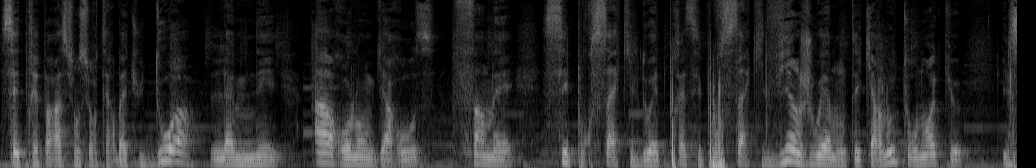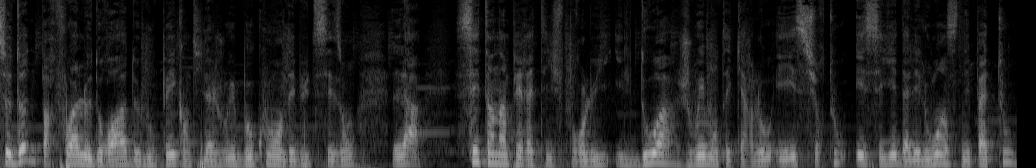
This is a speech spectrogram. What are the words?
Cette préparation sur terre battue doit l'amener à Roland Garros fin mai. C'est pour ça qu'il doit être prêt, c'est pour ça qu'il vient jouer à Monte Carlo, tournoi que il se donne parfois le droit de louper quand il a joué beaucoup en début de saison. Là, c'est un impératif pour lui. Il doit jouer Monte Carlo et surtout essayer d'aller loin. Ce n'est pas tout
